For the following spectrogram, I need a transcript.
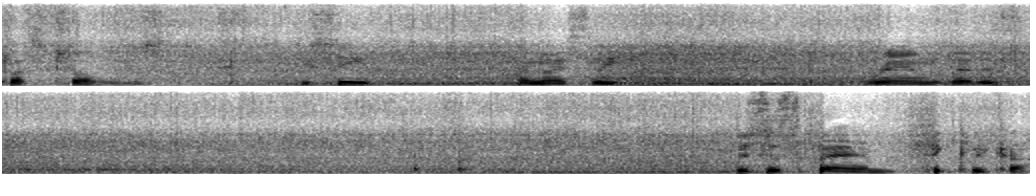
plus tongs. You see how nicely round that is? This is spam, thickly cut.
